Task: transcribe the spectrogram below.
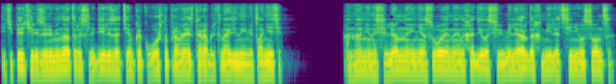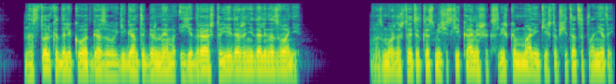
и теперь через иллюминаторы следили за тем, как Уош направляет корабль к найденной ими планете. Она, ненаселенная и неосвоенная, находилась в миллиардах миль от синего солнца, настолько далеко от газового гиганта Бернема и ядра, что ей даже не дали название. Возможно, что этот космический камешек слишком маленький, чтобы считаться планетой,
